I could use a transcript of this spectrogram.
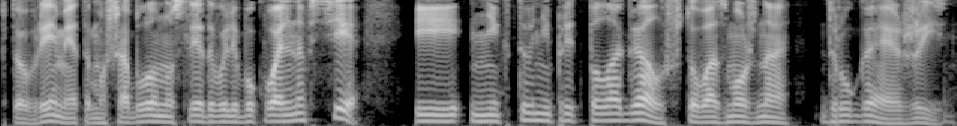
В то время этому шаблону следовали буквально все, и никто не предполагал, что возможна другая жизнь.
